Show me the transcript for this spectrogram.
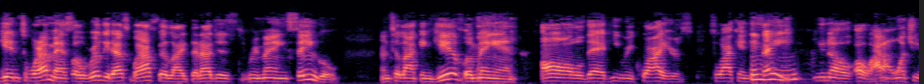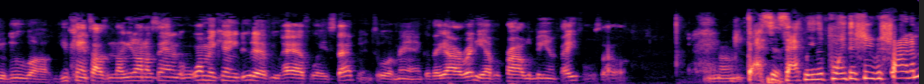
getting to where i'm at. So really that's why i feel like that i just remain single until i can give a man all that he requires so i can say Mhm. you know oh i don't want you to do uh you can't talk to no you know what i'm saying? A woman can't do that if you halfway step into a man because they already have a problem being faithful so That's exactly the point that she was trying to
